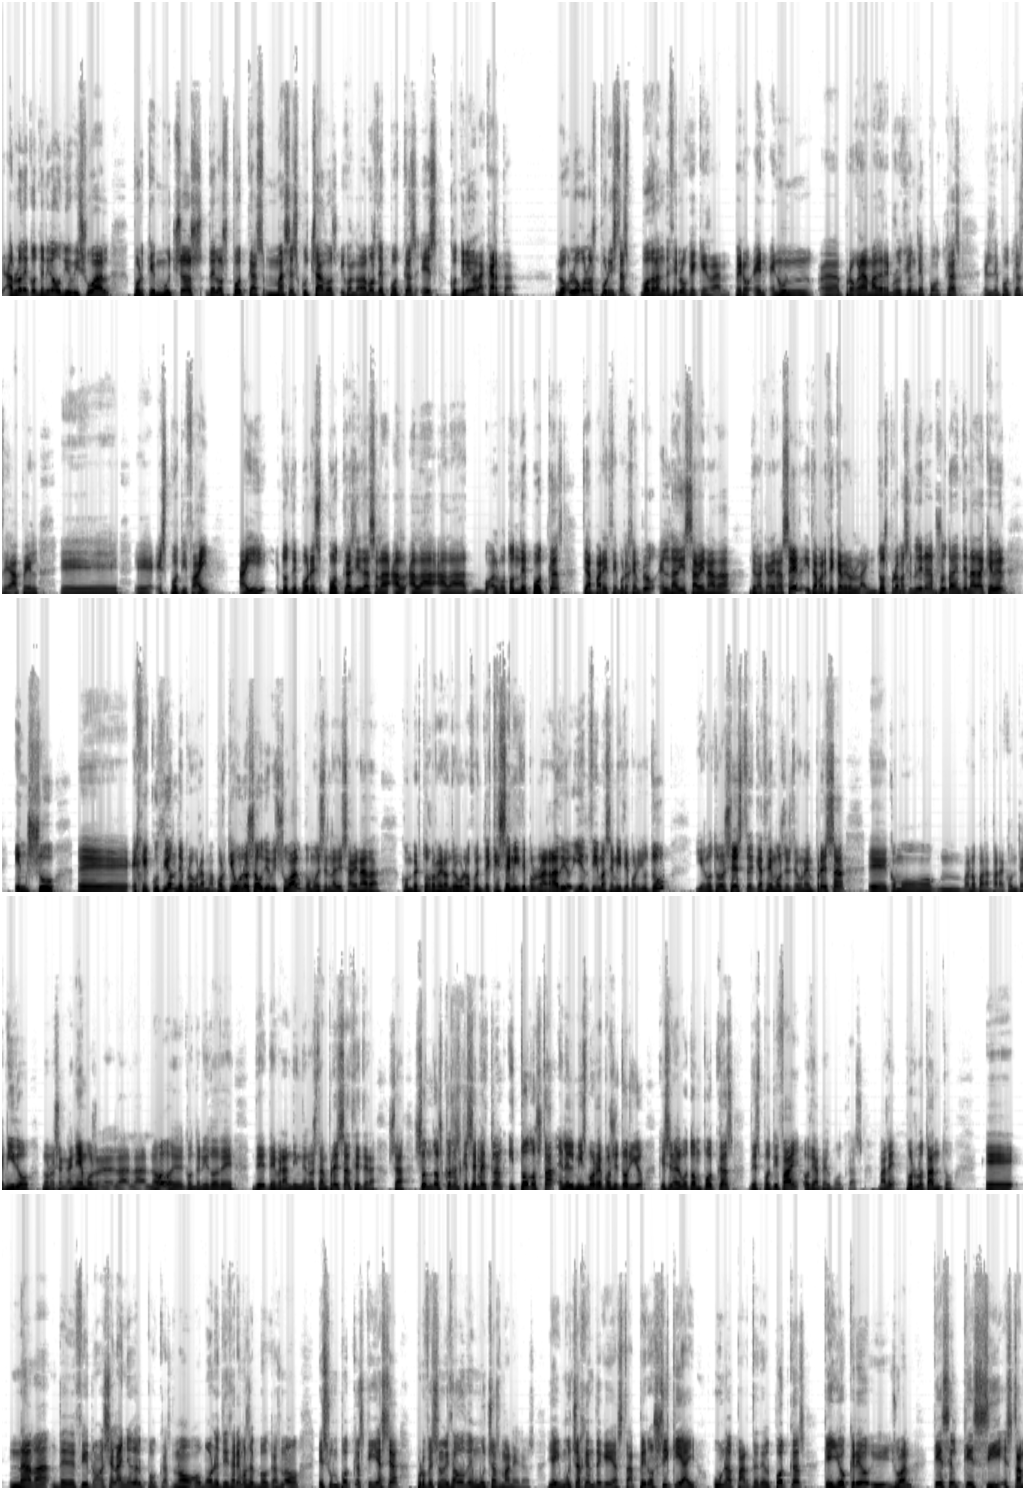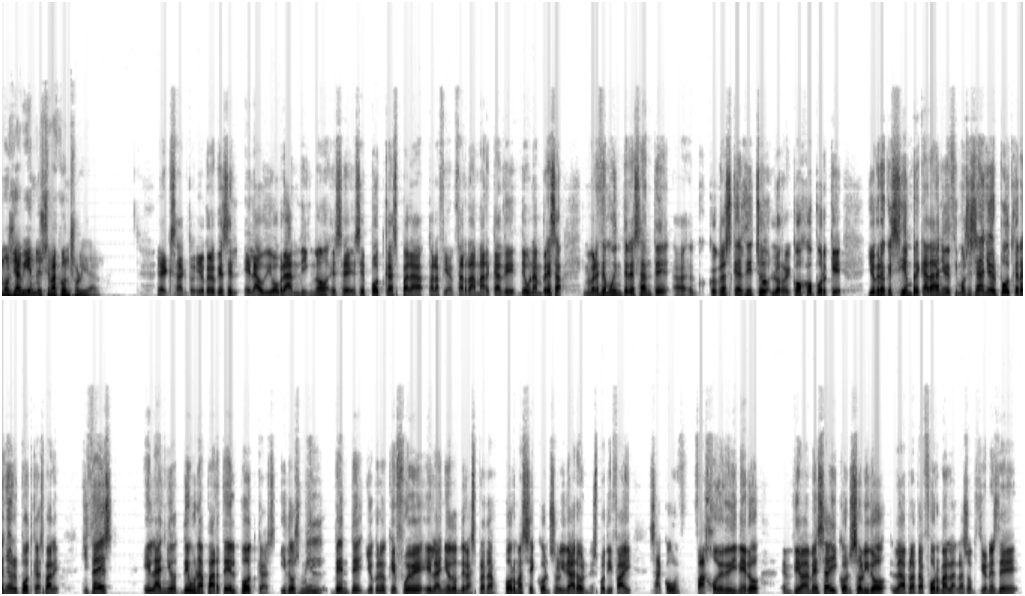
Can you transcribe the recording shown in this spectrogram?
hablo de contenido audiovisual porque muchos de los podcasts más escuchados, y cuando hablamos de podcast, es contenido a la carta. Luego los puristas podrán decir lo que querrán, pero en, un eh, programa de reproducción de podcast, el de podcast de Apple, eh, eh, Spotify, ahí donde pones podcast y das al botón de podcast, te aparece, por ejemplo, el Nadie sabe nada de la cadena Ser y te aparece Caber Online. Dos programas que no tienen absolutamente nada que ver en su eh, ejecución de programa. Porque uno es audiovisual, como es el Nadie Sabe Nada, con Berto Romero, Andrés Buenafuente, que se emite por una radio y encima se emite por YouTube. Y el otro es este, que hacemos desde una empresa, eh, como, mm, bueno, para, para contenido, no nos engañemos, eh, ¿no? contenido de, de, branding de nuestra empresa, etcétera. O sea, son dos cosas que se mezclan y todo está en el mismo repositorio, que es en el botón podcast de Spotify o de Apple Podcast, ¿vale? Por lo tanto, eh, nada de decir, no, es el año del podcast, no, o monetizaremos el podcast, no, es un podcast que ya se ha profesionalizado de muchas maneras y hay mucha gente que ya está, pero sí que hay una parte del podcast que yo creo, y Joan, que es el que sí estamos ya viendo y se va a consolidar. Exacto, yo creo que es el, audio branding, ¿no? Ese, podcast para, afianzar la marca de, una empresa. Y me parece muy interesante, uh, cosas que has dicho, lo recojo porque yo creo que siempre cada año decimos, es el año del podcast, el año del podcast, vale. Quizá es el año de una parte del podcast. Y 2020 yo creo que fue el año donde las plataformas se consolidaron. Spotify sacó un fajo de dinero encima de mesa y consolidó la plataforma, las opciones de,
